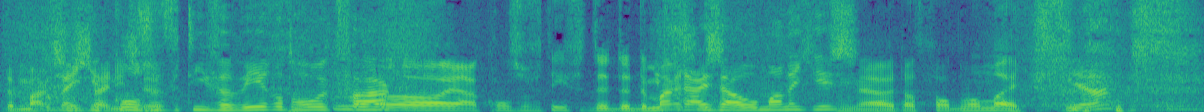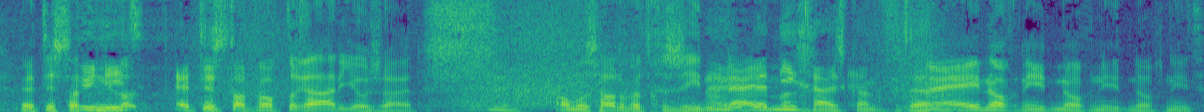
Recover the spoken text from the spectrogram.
De een beetje een conservatieve wereld hoor ik vaak. Oh ja, conservatief. De, de, de markt... oude mannetjes? Nou, dat valt wel mee. Ja? het, is dat niet. het is dat we op de radio zijn. Anders hadden we het gezien. Nee, nee, je bent niet Gijs, kan ik vertellen. Nee, nog niet, nog niet, nog niet.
